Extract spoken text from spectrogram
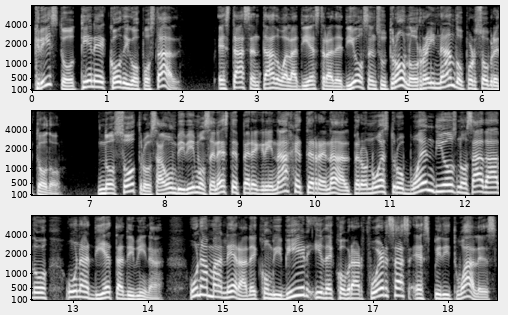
Cristo tiene código postal. Está sentado a la diestra de Dios en su trono, reinando por sobre todo. Nosotros aún vivimos en este peregrinaje terrenal, pero nuestro buen Dios nos ha dado una dieta divina, una manera de convivir y de cobrar fuerzas espirituales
